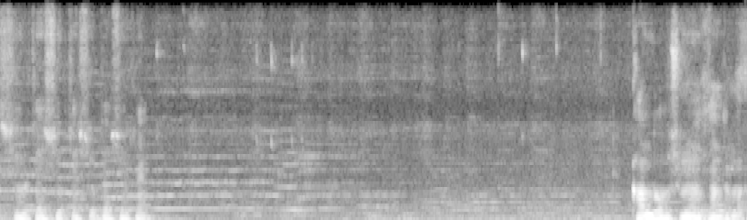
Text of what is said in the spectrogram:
sürte sürte sürte sürte. Kan dolaşımını hızlandırmak.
